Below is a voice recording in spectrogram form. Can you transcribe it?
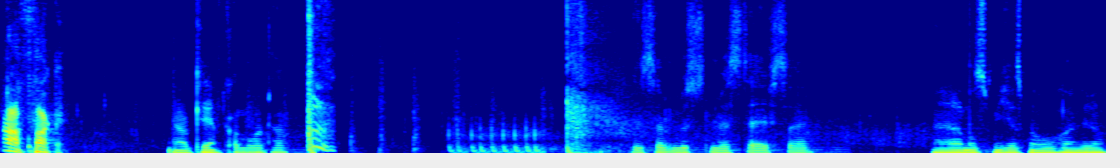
Ah, fuck. Ja, okay. Komm runter. Hier sind, müssten wir safe sein. Ja, da muss ich mich erstmal hochholen wieder.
